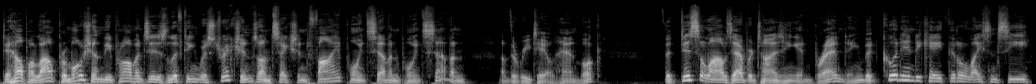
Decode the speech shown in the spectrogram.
To help allow promotion, the province is lifting restrictions on Section 5.7.7 of the Retail Handbook that disallows advertising and branding that could indicate that a licensee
